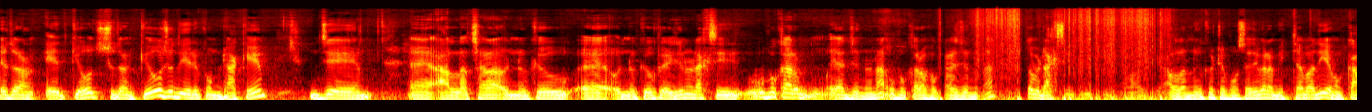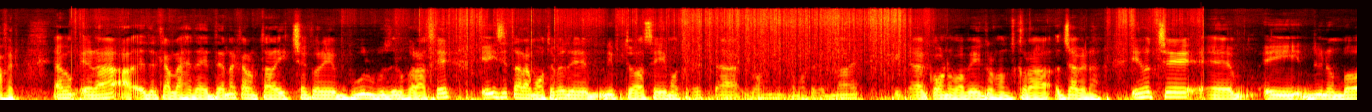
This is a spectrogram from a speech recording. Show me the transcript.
সুতরাং কেউ সুতরাং কেউ যদি এরকম ডাকে যে আল্লাহ ছাড়া অন্য কেউ অন্য কেউকে এই জন্য ডাকছি, উপকার এর জন্য না, উপকার অপকারের জন্য না, তবে ডাকছি আল্লাহ নৈকটে পৌঁছে দেবে এরা মিথ্যাবাদী এবং কাফের। এবং এরা, এদেরকে আল্লাহ হেদায়ত দেয় না, কারণ তারা ইচ্ছা করে ভুল বুঝের উপর আছে। এই যে তারা মতভেদে লিপ্ত আছে, এই মতভেদটা নয় এটা কোনোভাবে গ্রহণ করা যাবে না। এ হচ্ছে এই দুই নম্বর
